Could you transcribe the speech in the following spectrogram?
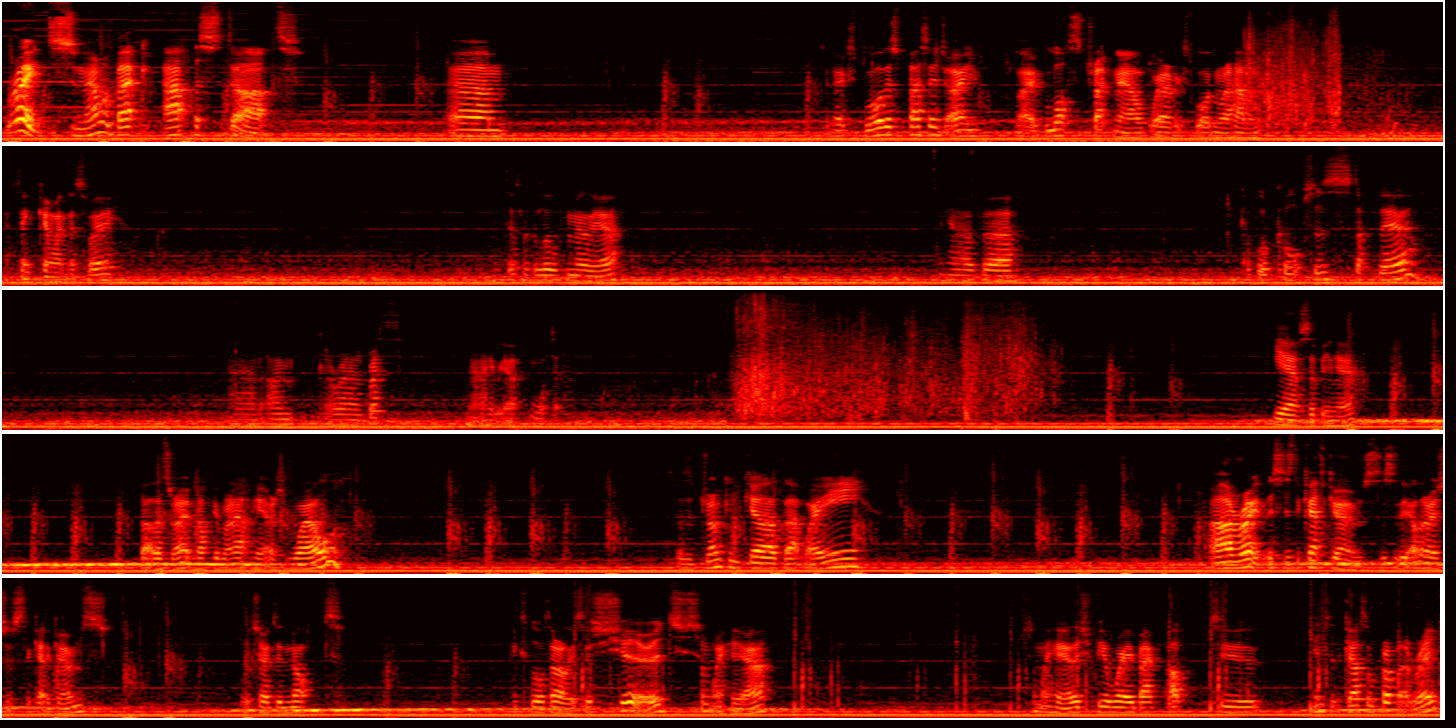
Right, so now we're back at the start. Um, did I explore this passage? I I've lost track now of where I've explored and where I haven't. I think I went this way. It does look a little familiar. We have uh, couple of corpses stuck there. And I'm of running out of breath. Now, here we are. Water. Yeah, I've still been here. But that's right, knock everyone out here as well. So there's a drunken guard that way. Alright, this is the catacombs. This is the other entrance to the catacombs. Which I did not explore thoroughly. So should, somewhere here, somewhere here, there should be a way back up to into the castle proper, right?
